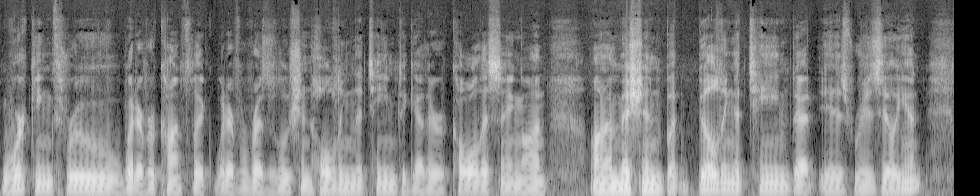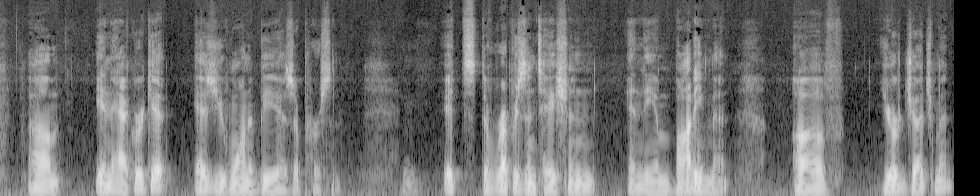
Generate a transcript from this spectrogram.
working through whatever conflict, whatever resolution, holding the team together, coalescing on on a mission, but building a team that is resilient um, in aggregate as you want to be as a person. Hmm. It's the representation and the embodiment of your judgment,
